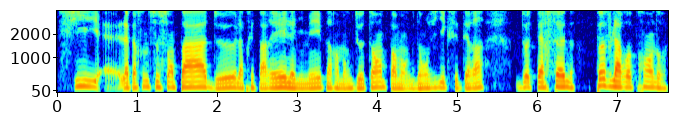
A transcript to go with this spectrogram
Si euh, la personne ne se sent pas de la préparer, l'animer par un manque de temps, par manque d'envie, etc., d'autres personnes peuvent la reprendre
